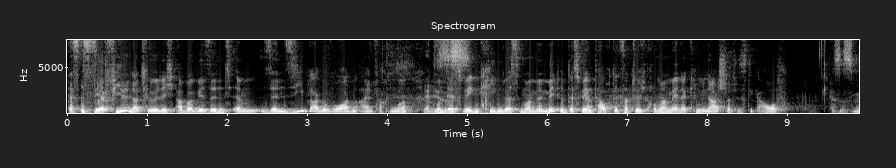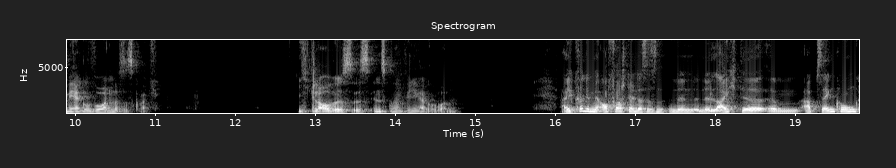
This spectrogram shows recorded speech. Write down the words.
das ist sehr viel natürlich, aber wir sind ähm, sensibler geworden einfach nur. Ja, und deswegen kriegen wir es immer mehr mit und deswegen Ja. taucht jetzt natürlich auch immer mehr in der Kriminalstatistik auf. Es ist mehr geworden, das ist Quatsch. Ich glaube, es ist insgesamt weniger geworden. Aber ich könnte mir auch vorstellen, dass es eine, eine leichte ähm, Absenkung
